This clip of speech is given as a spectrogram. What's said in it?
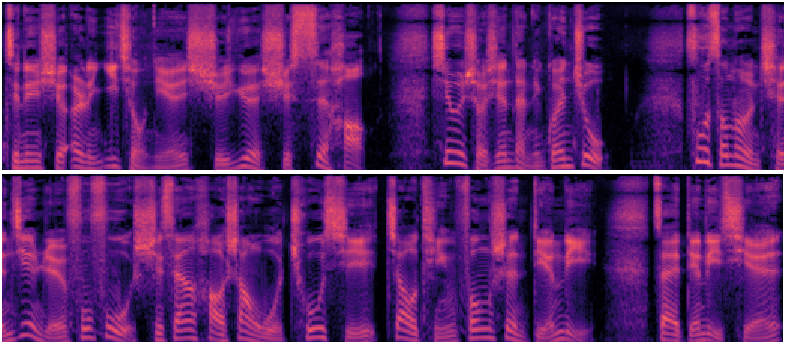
今天是二零一九年十月十四号，新闻首先带您关注。副总统陈建仁夫妇十三号上午出席教廷丰盛典礼，在典礼前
